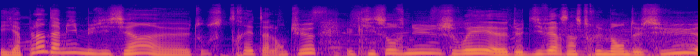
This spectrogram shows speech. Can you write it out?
Et il y a plein d'amis musiciens, euh, tous très talentueux, qui sont venus jouer de divers instruments dessus.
